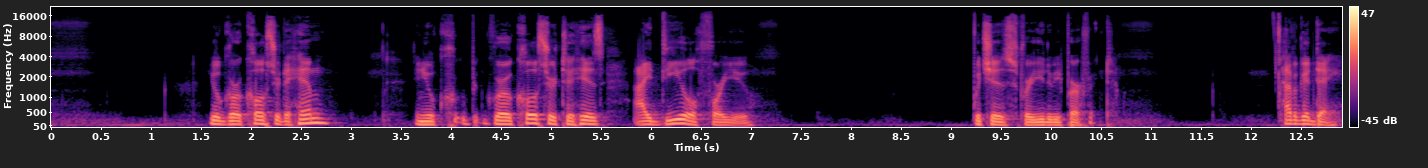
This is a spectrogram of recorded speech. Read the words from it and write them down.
You'll grow closer to Him and you'll grow closer to His ideal for you, which is for you to be perfect. Have a good day.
